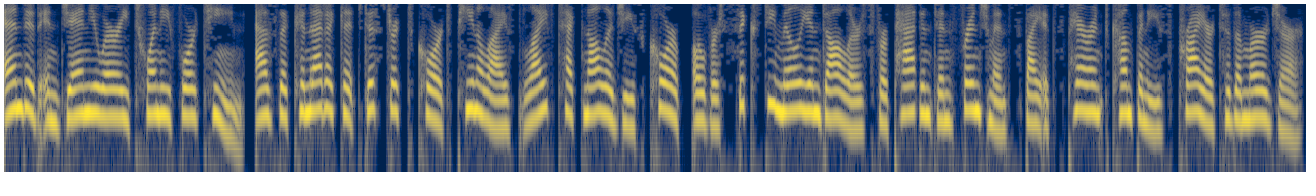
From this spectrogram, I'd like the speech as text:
ended in January 2014, as the Connecticut District Court penalized Life Technologies Corp. over $60 million for patent infringements by its parent companies prior to the merger.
